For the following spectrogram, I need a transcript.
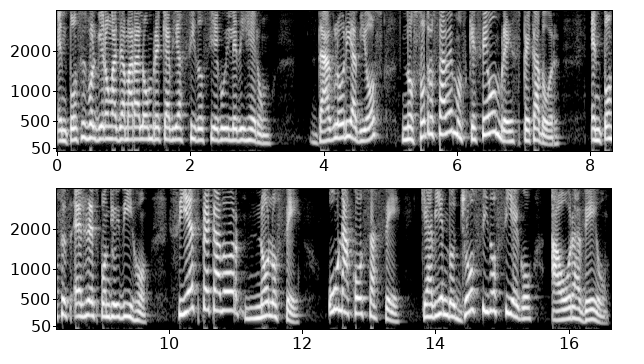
Entonces volvieron a llamar al hombre que había sido ciego y le dijeron, Da gloria a Dios, nosotros sabemos que ese hombre es pecador. Entonces él respondió y dijo, si es pecador, no lo sé. Una cosa sé, que habiendo yo sido ciego, ahora veo.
